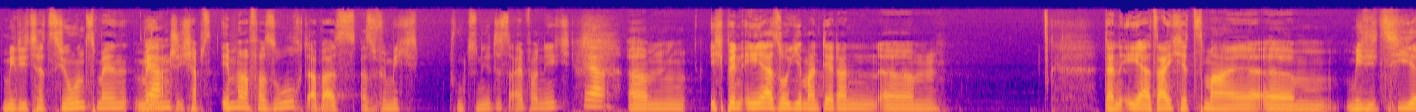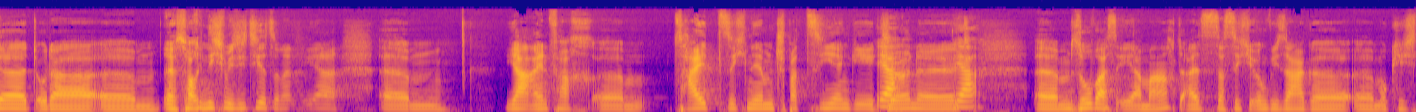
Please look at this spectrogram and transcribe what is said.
Meditationsmensch. Ja. Ich habe es immer versucht, aber es, also für mich funktioniert es einfach nicht. Ja. Ähm, ich bin eher so jemand, der dann ähm, dann eher, sage ich jetzt mal, ähm, meditiert oder ähm, äh, sorry, nicht meditiert, sondern eher ähm, ja einfach ähm, Zeit sich nimmt, spazieren geht, ja. journalt. Ja. Ähm, sowas eher macht, als dass ich irgendwie sage, ähm, okay, ich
